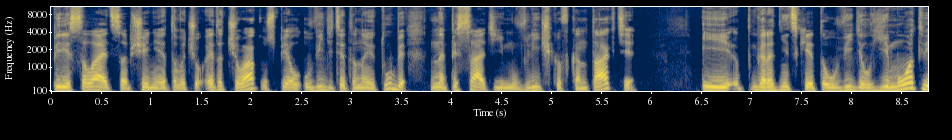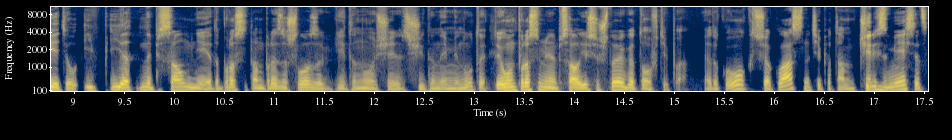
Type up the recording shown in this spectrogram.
пересылает сообщение этого чувака. Этот чувак успел увидеть это на Ютубе, написать ему в личку ВКонтакте, и Городницкий это увидел, ему ответил и, и написал мне. Это просто там произошло за какие-то, ну, вообще считанные минуты. И он просто мне написал, если что, я готов, типа. Я такой, о, все классно, типа, там, через месяц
